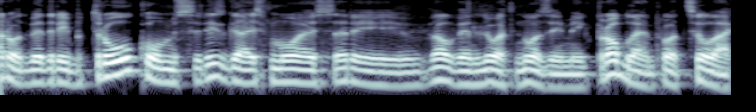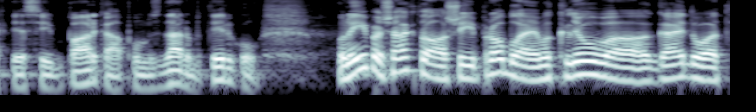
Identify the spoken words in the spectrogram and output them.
arotbiedrību trūkums ir izgaismojis arī vēl vienu ļoti nozīmīgu problēmu, proti, cilvēktiesību pārkāpumus darba tirgu. Un īpaši aktuāla šī problēma kļuva gaidot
